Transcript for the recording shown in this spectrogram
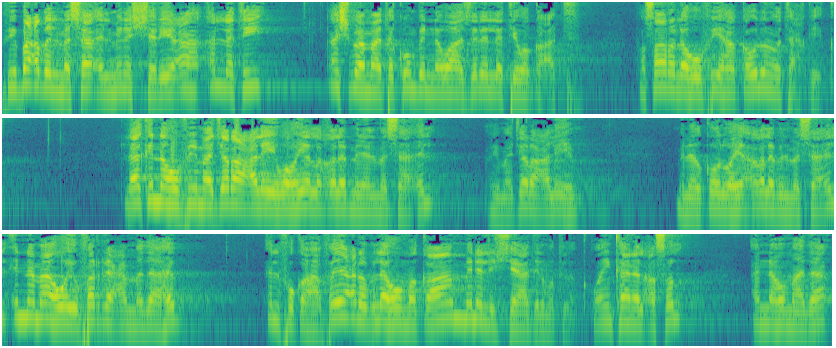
في بعض المسائل من الشريعة التي أشبه ما تكون بالنوازل التي وقعت. فصار له فيها قول وتحقيق. لكنه فيما جرى عليه وهي الأغلب من المسائل فيما جرى عليه من القول وهي أغلب المسائل إنما هو يفرع عن مذاهب الفقهاء فيعرض له مقام من الاجتهاد المطلق. وإن كان الأصل أنه ماذا؟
